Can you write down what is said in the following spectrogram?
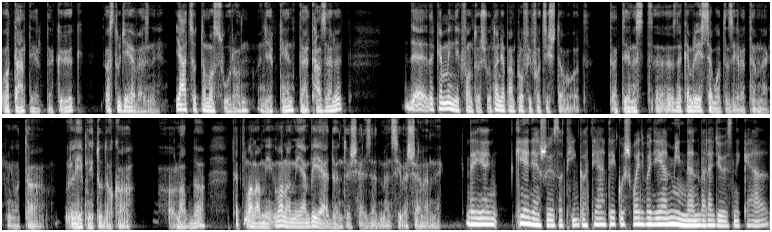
ott átértek ők, azt úgy élvezni. Játszottam a szúron egyébként, tehát ház előtt, de nekem mindig fontos volt. Nagyapám profi focista volt. Tehát én ezt, ez nekem része volt az életemnek, mióta lépni tudok a, a labda. Tehát valami, valamilyen BL döntős helyzetben szívesen lennék. De ilyen kiegyensúlyozott higgadt játékos vagy, vagy ilyen minden vele győzni kell?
